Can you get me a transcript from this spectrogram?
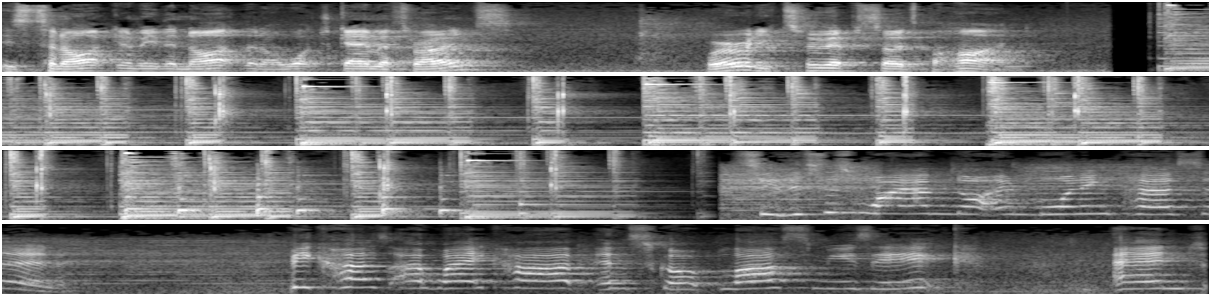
is tonight going to be the night that I watch Game of Thrones? We're already two episodes behind. See, this is why I'm not a morning person. Because I wake up and Scott blasts music and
